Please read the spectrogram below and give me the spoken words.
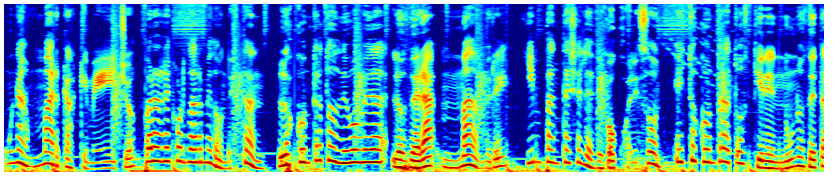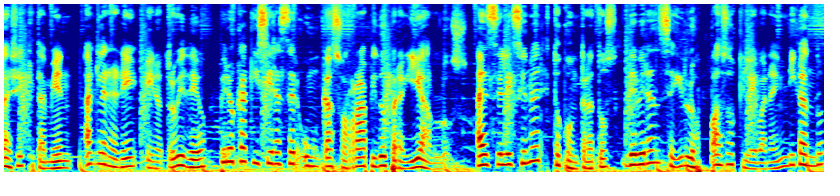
unas marcas que me he hecho para recordarme dónde están. Los contratos de bóveda los dará madre y en pantalla les dejo cuáles son. Estos contratos tienen unos detalles que también aclararé en otro video, pero acá quisiera hacer un caso rápido para guiarlos. Al seleccionar estos contratos deberán seguir los pasos que le van indicando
